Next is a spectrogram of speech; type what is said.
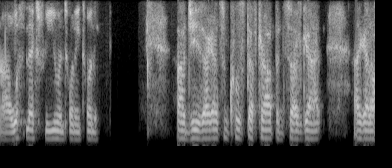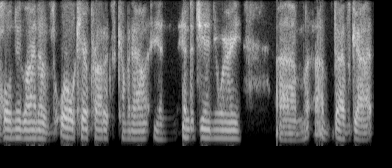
Uh, what's next for you in 2020? Oh geez, I got some cool stuff dropping. So I've got I got a whole new line of oral care products coming out in end of January. Um, I've, I've got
